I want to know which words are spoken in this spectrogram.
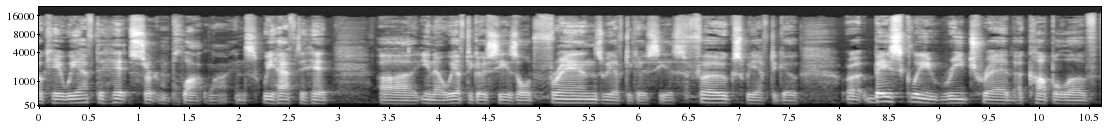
okay, we have to hit certain plot lines. We have to hit, uh, you know, we have to go see his old friends. We have to go see his folks. We have to go uh, basically retread a couple of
